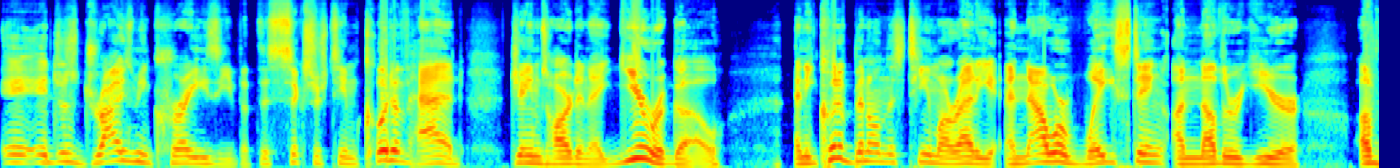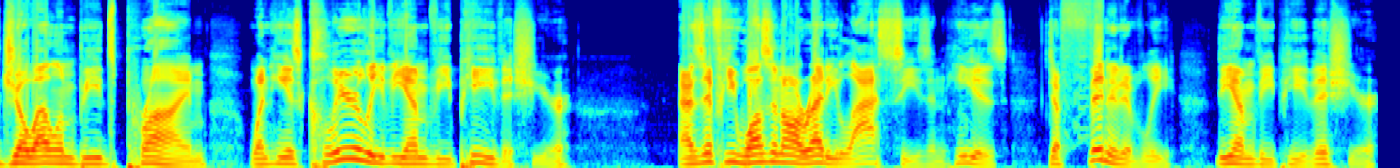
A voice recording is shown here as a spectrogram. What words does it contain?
it, it just drives me crazy that this Sixers team could have had James Harden a year ago, and he could have been on this team already, and now we're wasting another year of Joel Embiid's prime when he is clearly the MVP this year. As if he wasn't already last season, he is definitively the MVP this year.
